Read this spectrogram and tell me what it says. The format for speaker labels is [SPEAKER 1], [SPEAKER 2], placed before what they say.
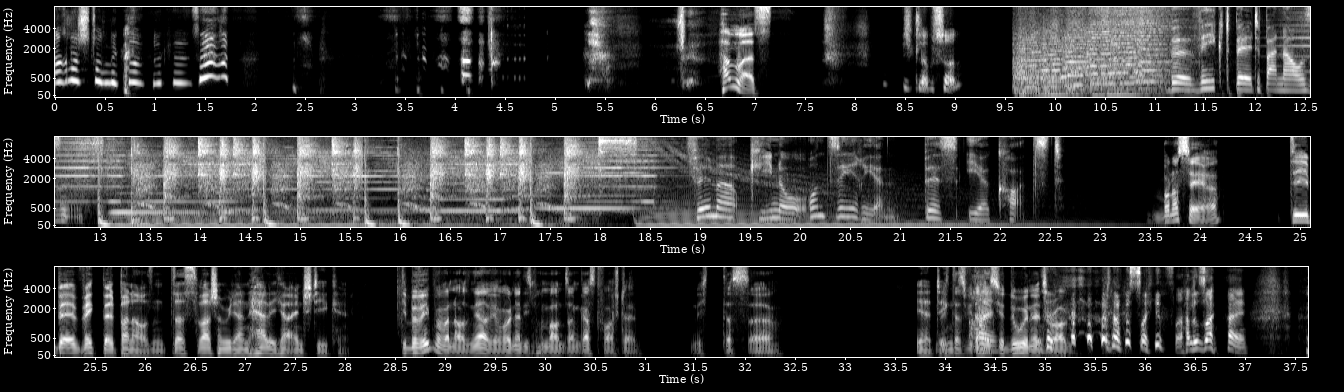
[SPEAKER 1] nach einer Stunde kommen. Okay.
[SPEAKER 2] Haben wir's?
[SPEAKER 1] Ich glaube schon.
[SPEAKER 3] Bewegt Bild Banausen. Filme, Kino und Serien, bis ihr kotzt.
[SPEAKER 4] Buonasera.
[SPEAKER 2] Die Bewegtbildbanausen. Das war schon wieder ein herrlicher Einstieg.
[SPEAKER 4] Die Bewegtbildbanausen, ja, wir wollen ja diesmal mal unseren Gast vorstellen. Nicht, dass, äh,
[SPEAKER 2] Ja, Ding.
[SPEAKER 4] nicht, dass wieder
[SPEAKER 1] Hi.
[SPEAKER 4] heißt, you're doing it wrong.
[SPEAKER 1] Was soll ich jetzt sagen? Hallo, sag hi.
